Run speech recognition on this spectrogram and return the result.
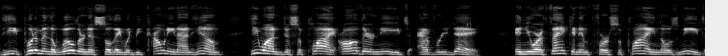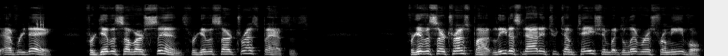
He put them in the wilderness so they would be counting on him. He wanted to supply all their needs every day. And you are thanking him for supplying those needs every day. Forgive us of our sins. Forgive us our trespasses. Forgive us our trespass. Lead us not into temptation, but deliver us from evil.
